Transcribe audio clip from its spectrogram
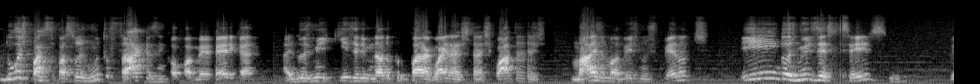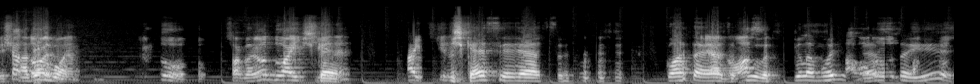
duas participações muito fracas em Copa América. Aí, em 2015, eliminado para o Paraguai nas, nas quartas, mais uma vez nos pênaltis. E em 2016, vexatório, né? Só ganhou do Haiti, Esquece. né? Haiti, né? Esquece essa. Corta é, essa, nossa, pula. Pelo amor de Deus, isso aí.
